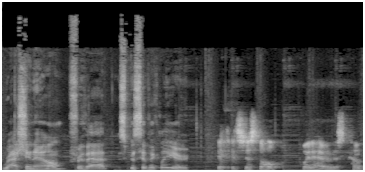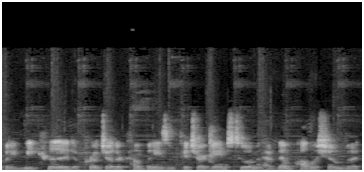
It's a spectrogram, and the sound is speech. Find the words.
rationale for that specifically, or It, it's just the whole point of having this company. We could approach other companies and pitch our games to them and have them publish them, but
